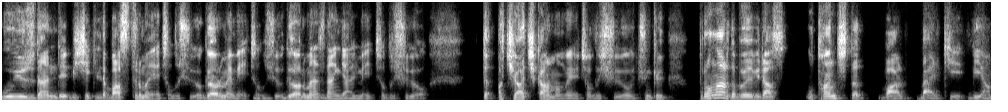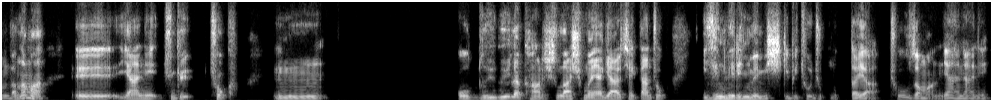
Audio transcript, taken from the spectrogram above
bu yüzden de bir şekilde bastırmaya çalışıyor, görmemeye çalışıyor, görmezden gelmeye çalışıyor, da açığa çıkarmamaya çalışıyor. Çünkü buralarda böyle biraz utanç da var belki bir yandan ama e, yani çünkü çok hmm, o duyguyla karşılaşmaya gerçekten çok izin verilmemiş gibi çocuklukta ya çoğu zaman yani hani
